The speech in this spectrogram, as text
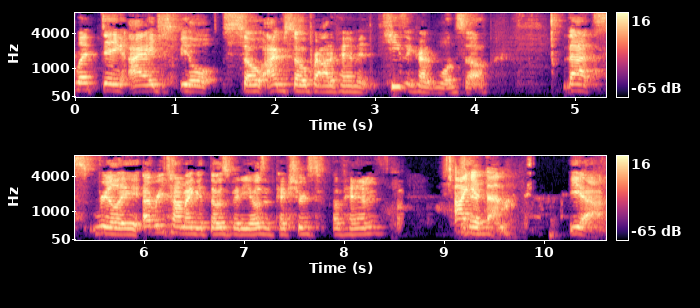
lifting, I just feel so I'm so proud of him and he's incredible. And so that's really every time I get those videos and pictures of him. I get them. Yeah.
